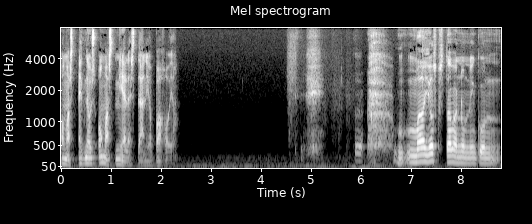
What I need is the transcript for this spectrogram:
Omast, että ne olisi omasta mielestään jo pahoja? Mä oon joskus tavannut niin kuin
